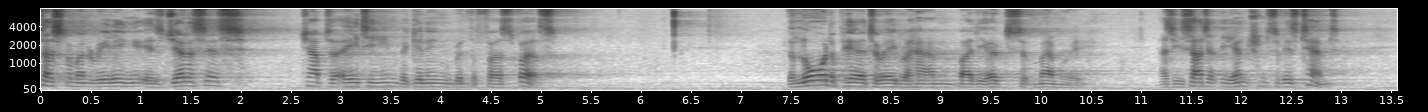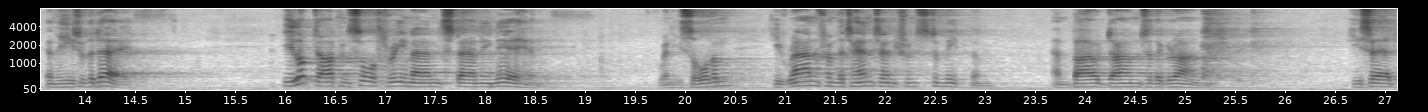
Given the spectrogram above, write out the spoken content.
Testament reading is Genesis chapter 18, beginning with the first verse. The Lord appeared to Abraham by the oaks of Mamre as he sat at the entrance of his tent in the heat of the day. He looked up and saw three men standing near him. When he saw them, he ran from the tent entrance to meet them and bowed down to the ground. He said,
